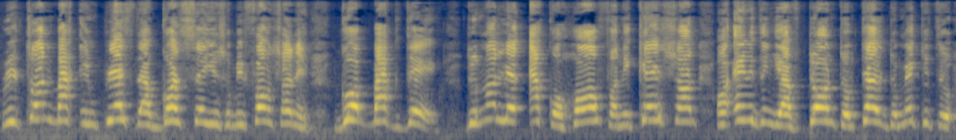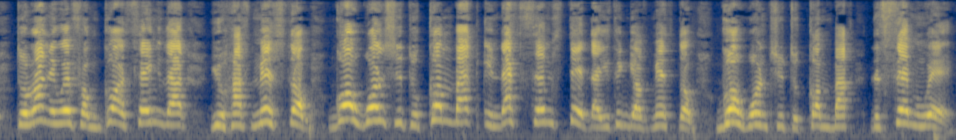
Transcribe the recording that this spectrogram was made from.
Return back in place that God say you should be functioning. Go back there. Do not let alcohol, fornication, or anything you have done to tell to make you to, to run away from God, saying that you have messed up. God wants you to come back in that same state that you think you have messed up. God wants you to come back the same way.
